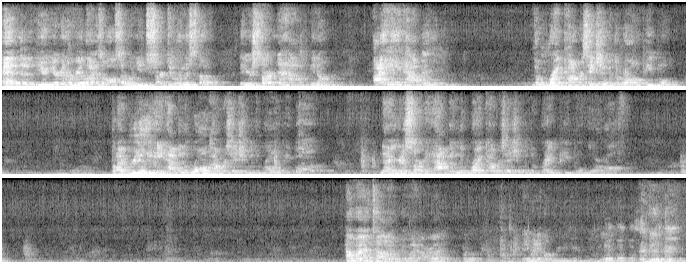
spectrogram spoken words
And uh, you, you're going to realize also when you start doing this stuff that you're starting to have, you know, I hate having the right conversation with the wrong people, but I really hate having the wrong conversation with the wrong people. Now you're going to start having the right conversation with the right people more often. How am I on time? Am I all right? Anybody hungry here? Good?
